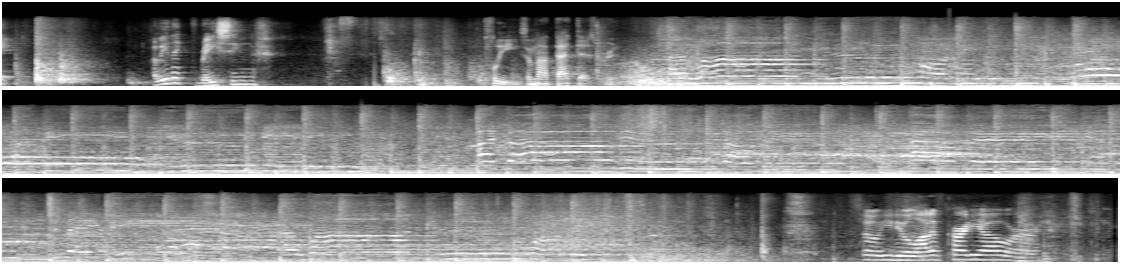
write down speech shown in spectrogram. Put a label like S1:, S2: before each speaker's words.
S1: Hey! Are we like racing?
S2: Please, I'm not that desperate.
S3: Um, So you do a lot of cardio or?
